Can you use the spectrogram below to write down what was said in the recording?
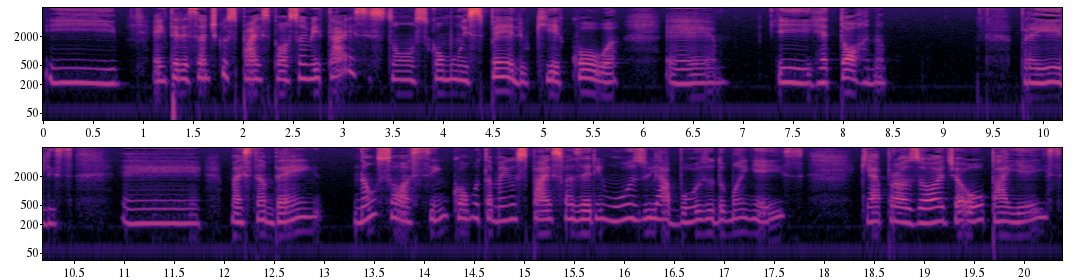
E é interessante que os pais possam imitar esses tons como um espelho que ecoa e retorna para eles. Mas também, não só assim, como também os pais fazerem uso e abuso do manhês, que é a prosódia ou paiês,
